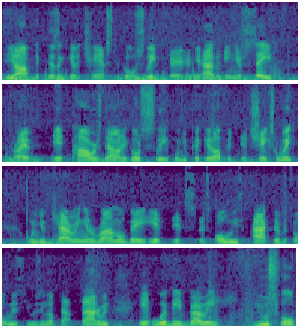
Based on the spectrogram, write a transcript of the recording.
the optic doesn't get a chance to go sleep. If you have it in your safe, right, it powers down, it goes to sleep. When you pick it up, it, it shakes awake when you're carrying it around all day, it, it's, it's always active. It's always using up that battery. It would be very useful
